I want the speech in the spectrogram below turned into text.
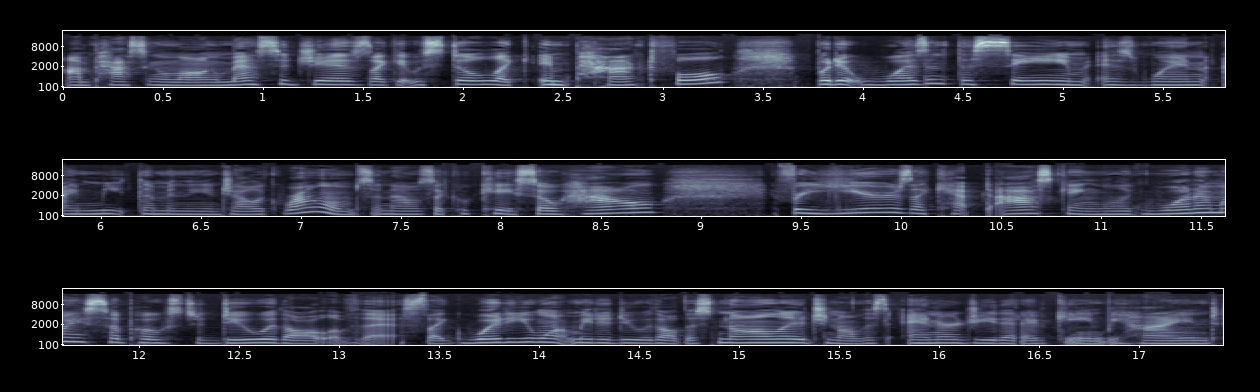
um, passing along messages. Like it was still like impactful but it wasn't the same as when i meet them in the angelic realms. And i was like okay so how now for years I kept asking like what am I supposed to do with all of this? Like what do you want me to do with all this knowledge and all this energy that I've gained behind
